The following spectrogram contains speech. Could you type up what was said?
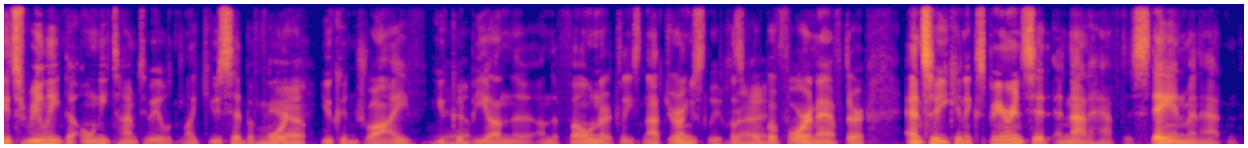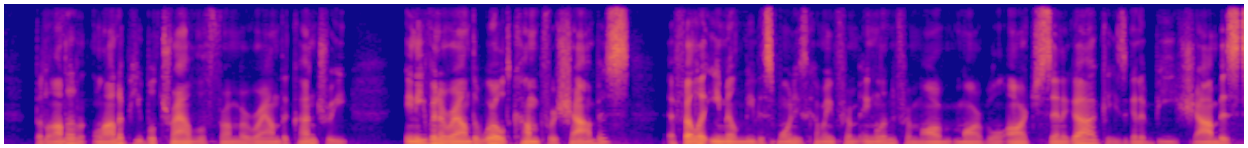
It's really the only time to be able, like you said before, Yep. you can drive, you Yep. could be on the on the phone, or at least not during slichos, Right. but before and after, and so you can experience it and not have to stay in Manhattan. But a lot of a lot of people travel from around the country and even around the world come for Shabbos. A fella emailed me this morning. He's coming from England, from Mar- Marble Arch Synagogue. He's going to be Shabbos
